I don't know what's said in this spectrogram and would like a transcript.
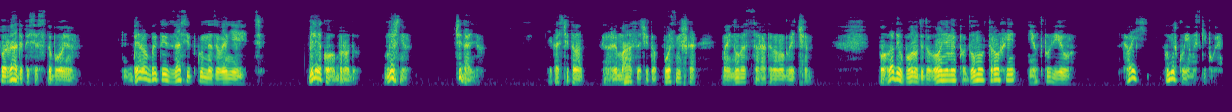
порадитися з тобою, де робити засідку на зеленій річці. Біля якого броду? Ближнього чи дальнього? Якась чи то гримаса, чи то посмішка майнула з Соратовим обличчям. Погладив бороду долонями, подумав трохи і відповів. Давай поміркуємо, Скіпуре.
